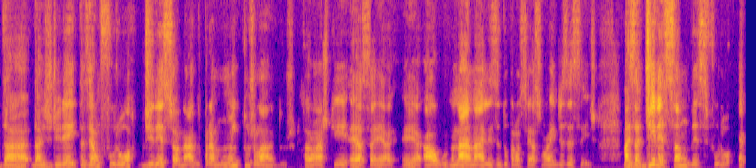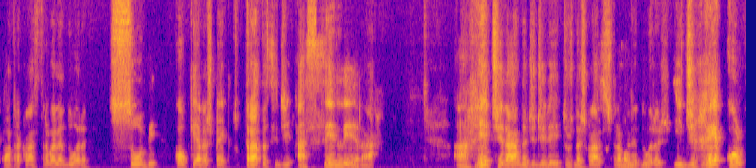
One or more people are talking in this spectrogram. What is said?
da, das direitas é um furor direcionado para muitos lados. Então, acho que essa é, é algo na análise do processo lá em 16. Mas a direção desse furor é contra a classe trabalhadora, sob qualquer aspecto. Trata-se de acelerar a retirada de direitos das classes trabalhadoras e de recol...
